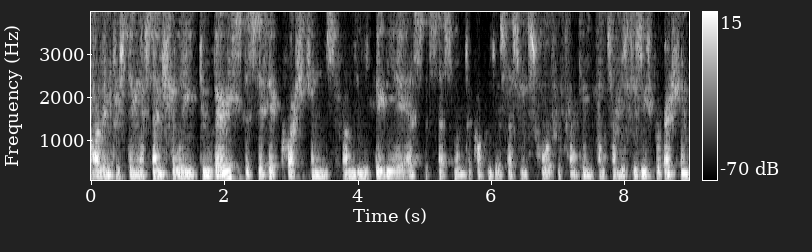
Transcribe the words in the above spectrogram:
are interesting essentially to very specific questions from the ADAS assessment, a cognitive assessment score for tracking Alzheimer's disease progression.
